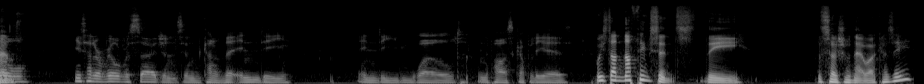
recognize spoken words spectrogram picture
Sam. real- he's had a real resurgence in kind of the indie, indie world in the past couple of years. Well, he's done nothing since the the Social Network, has he?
